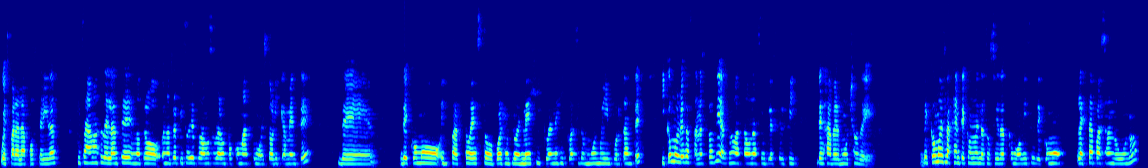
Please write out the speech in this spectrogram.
pues, para la posteridad. Quizá más adelante en otro, en otro episodio podamos hablar un poco más como históricamente de de cómo impactó esto, por ejemplo, en México. En México ha sido muy, muy importante y cómo lo es hasta nuestros días, ¿no? Hasta una simple selfie deja ver mucho de, de cómo es la gente, cómo es la sociedad, como dices, de cómo la está pasando uno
